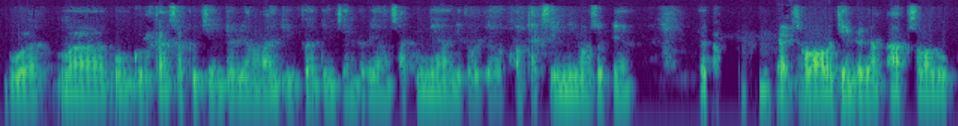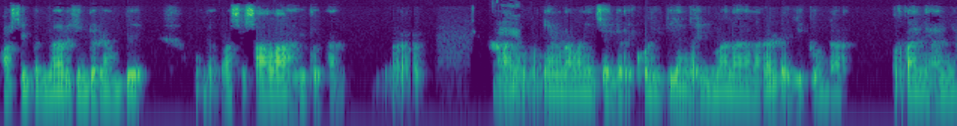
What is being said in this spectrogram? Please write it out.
buat mengunggulkan satu gender yang lain dibanding gender yang satunya gitu loh dalam konteks ini maksudnya kayak seolah-olah gender yang A selalu pasti benar gender yang B udah pasti salah gitu kan kan yang namanya gender equality yang kayak gimana nah kan kayak gitu ntar pertanyaannya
